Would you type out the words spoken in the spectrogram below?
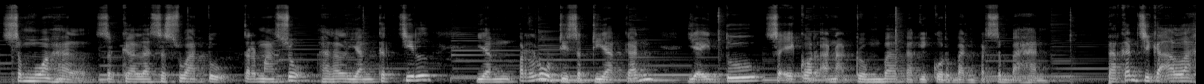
semua hal, segala sesuatu, termasuk hal-hal yang kecil yang perlu disediakan, yaitu seekor anak domba bagi korban persembahan. Bahkan jika Allah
